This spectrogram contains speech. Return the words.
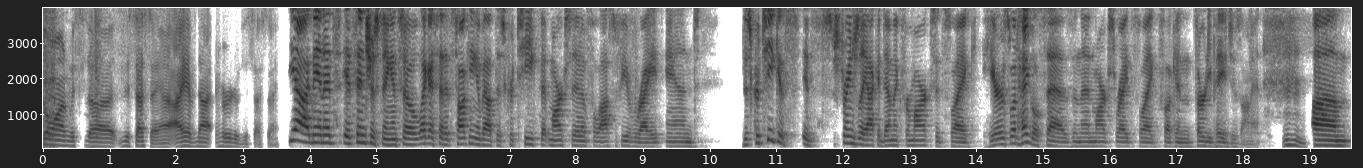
go on with uh this essay. I, I have not heard of this essay. Yeah i mean it's it's interesting. And so like i said it's talking about this critique that marx did of philosophy of right. And this critique is it's strangely academic for marx. It's like here's what hegel says. And then marx writes like fucking 30 pages on it. Mm-hmm. um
